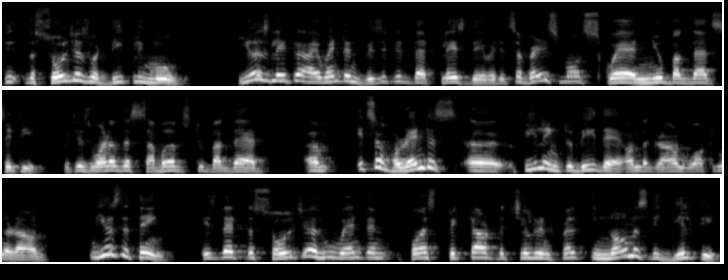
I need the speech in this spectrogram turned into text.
The, the soldiers were deeply moved Years later, I went and visited that place, David. It's a very small square in New Baghdad city, which is one of the suburbs to Baghdad. Um, it's a horrendous uh, feeling to be there on the ground, walking around. And here's the thing is that the soldier who went and first picked out the children felt enormously guilty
